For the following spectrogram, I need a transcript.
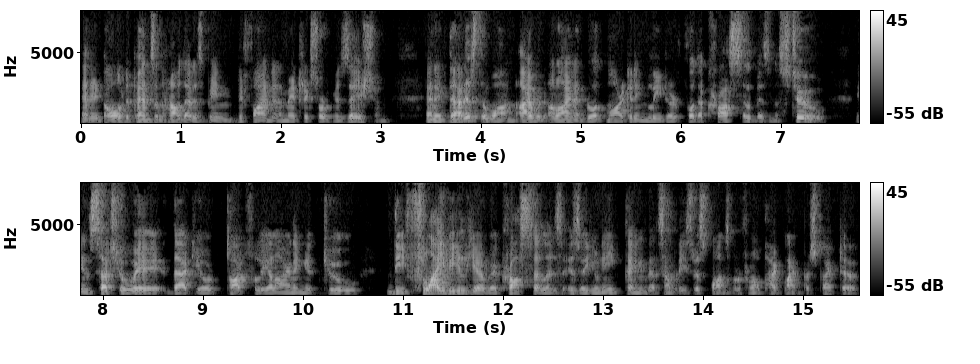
And it all depends on how that is being defined in a matrix organization. And if that is the one, I would align a growth marketing leader for the cross sell business too in such a way that you're thoughtfully aligning it to the flywheel here where cross sell is, is a unique thing that somebody's responsible from a pipeline perspective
